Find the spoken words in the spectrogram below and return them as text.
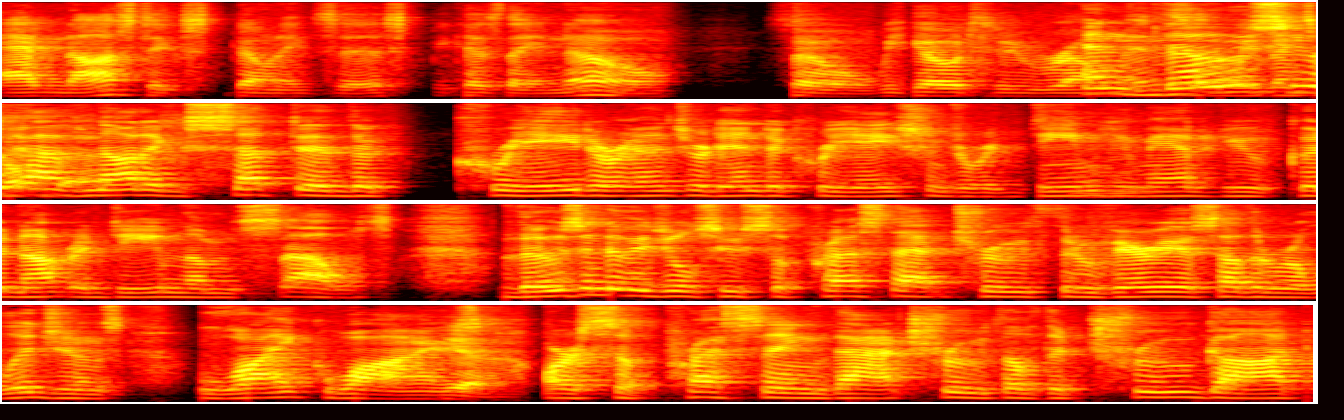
agnostics don't exist because they know. So we go to Romans. And those been who have that. not accepted the creator entered into creation to redeem mm-hmm. humanity who could not redeem themselves. Those individuals who suppress that truth through various other religions likewise Yeah. are suppressing that truth of the true God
